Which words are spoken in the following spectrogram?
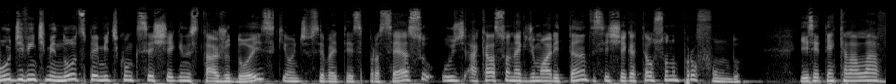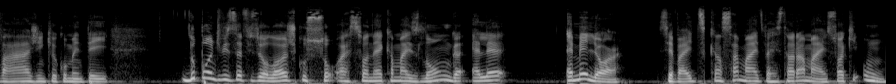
O de 20 minutos permite com que você chegue no estágio 2, que é onde você vai ter esse processo. O, aquela soneca de uma hora e tanta, você chega até o sono profundo. E aí você tem aquela lavagem que eu comentei. Do ponto de vista fisiológico, a soneca mais longa, ela é, é melhor. Você vai descansar mais, vai restaurar mais. Só que, um,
